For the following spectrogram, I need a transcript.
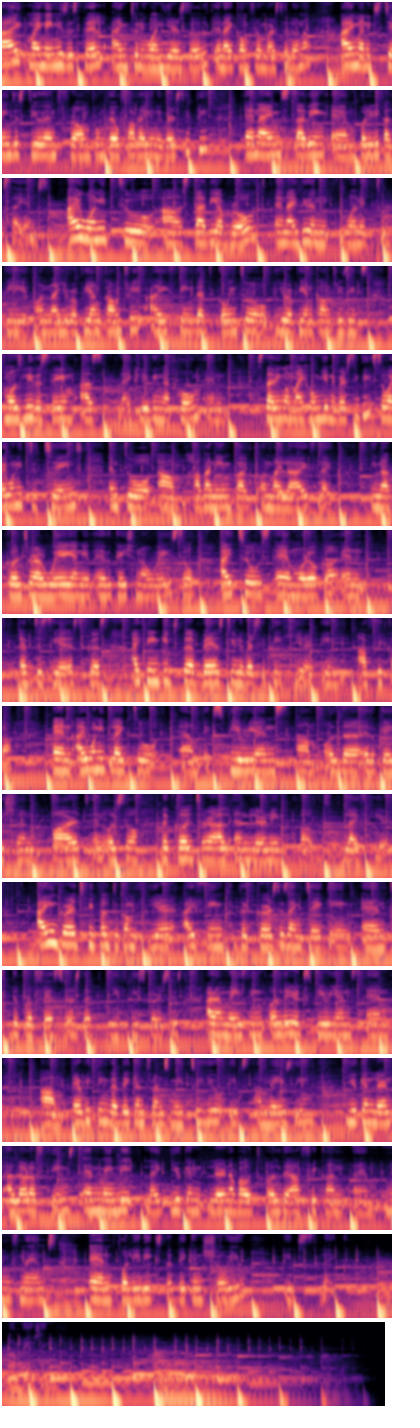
Hi, my name is Estel. I'm 21 years old and I come from Barcelona. I'm an exchange student from Pompeu Fabra University and I'm studying um, political science. I wanted to uh, study abroad and I didn't want it to be on a European country. I think that going to European countries it's mostly the same as like living at home and studying on my home university. So I wanted to change and to um, have an impact on my life like in a cultural way and in educational way. So I chose uh, Morocco and FGSES because I think it's the best university here in Africa and I wanted like to um, experience um, all the education part and also the cultural and learning about life here. I encourage people to come here. I think the courses I'm taking and the professors that give these courses are amazing. All their experience and um, everything that they can transmit to you, it's amazing you can learn a lot of things and mainly like you can learn about all the African um, movements and politics that they can show you. It's like.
